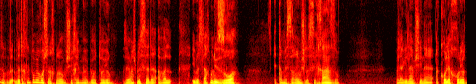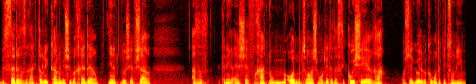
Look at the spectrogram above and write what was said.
ו- ותחליטו מראש שאנחנו לא ממשיכים באותו יום. זה ממש בסדר, אבל אם הצלחנו לזרוע את המסרים של השיחה הזו, ולהגיד להם שהנה, הכל יכול להיות בסדר, זה רק תלוי כאן במי שבחדר, הנה, תדעו שאפשר, אז, אז כנראה שהפחתנו מאוד בצורה משמעותית את הסיכוי שיהיה רע, או שיגיעו למקומות הקיצוניים.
